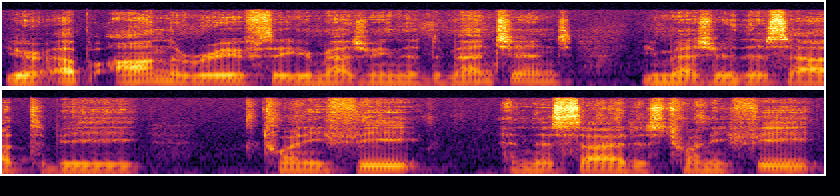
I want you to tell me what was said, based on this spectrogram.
You're up on the roof, so you're measuring the dimensions. You measure this out to be 20 feet, and this side is 20 feet,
